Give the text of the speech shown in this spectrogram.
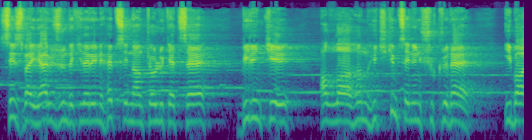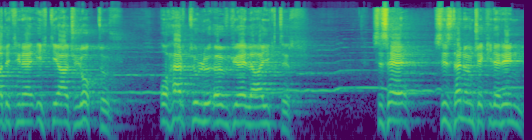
Siz ve yeryüzündekilerin hepsi nankörlük etse bilin ki Allah'ın hiç kimsenin şükrüne, ibadetine ihtiyacı yoktur. O her türlü övgüye layıktır. Size sizden öncekilerin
